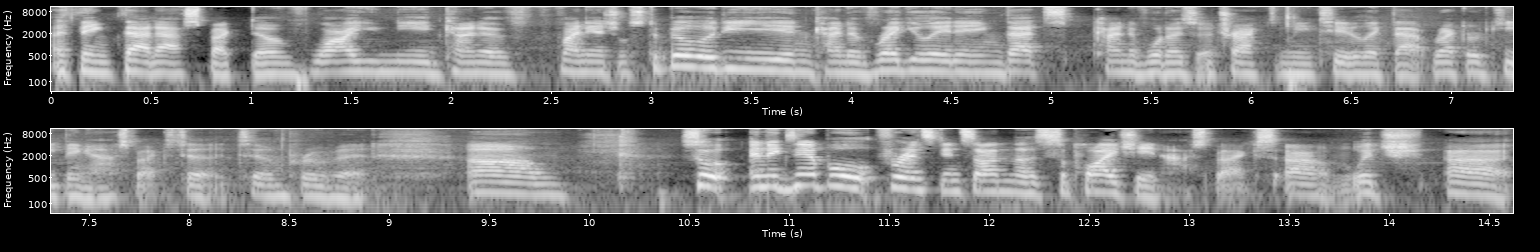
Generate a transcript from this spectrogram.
I think that aspect of why you need kind of financial stability and kind of regulating, that's kind of what has attracted me to like that record keeping aspect to, to improve it. Um, so, an example, for instance, on the supply chain aspects, um, which uh,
